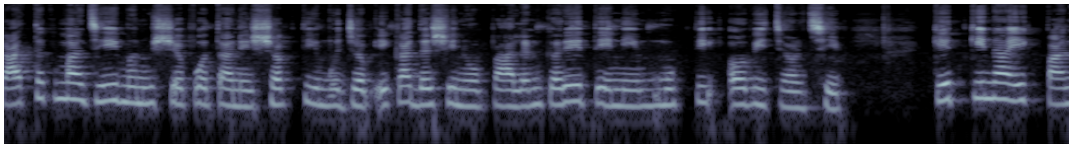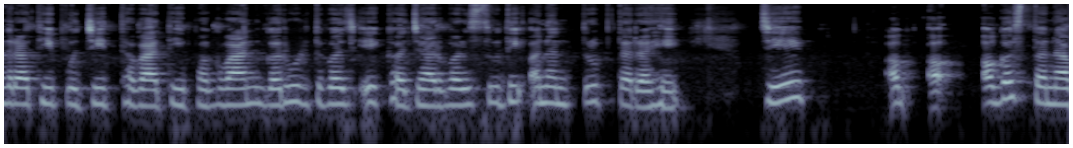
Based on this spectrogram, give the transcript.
કાતકમાં જે મનુષ્ય પોતાની શક્તિ મુજબ એકાદશીનું પાલન કરે તેની મુક્તિ અવિચળ છે. કેતકીના એક પાંદડાથી પૂજિત થવાથી ભગવાન ગરુડધ્વજ એક હજાર વર્ષ સુધી અનંત તૃપ્ત રહે. જે અગસ્તના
